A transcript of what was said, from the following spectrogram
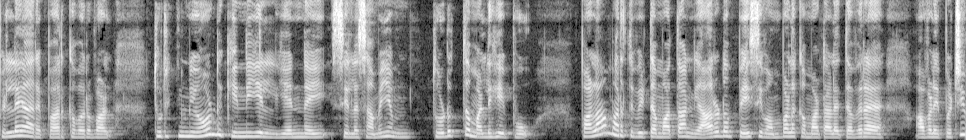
பிள்ளையாரை பார்க்க வருவாள். துடிக்கினியோண்டு கிண்ணியில் எண்ணெய் சில சமயம் தொடுத்த மல்லிகைப்பூ. பலாமரத்து வீட்டம்மா தான் யாரோடும் பேசி வம்பளக்க மாட்டாளே தவிர அவளை பற்றி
